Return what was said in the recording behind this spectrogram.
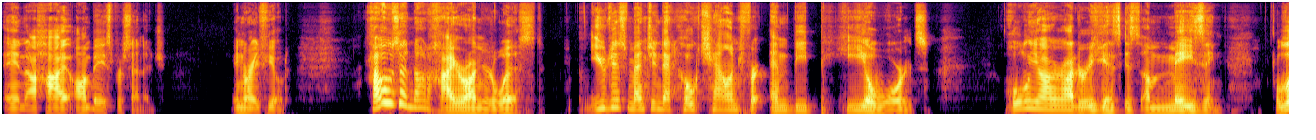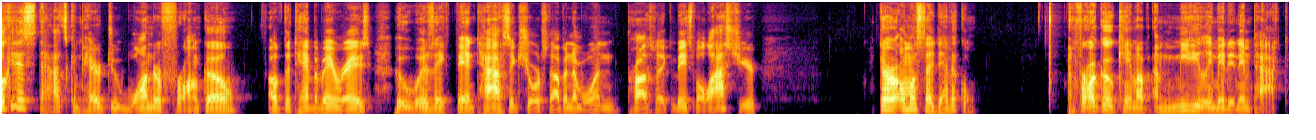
and a high on base percentage in right field. How is that not higher on your list? You just mentioned that he'll challenge for MVP awards. Julio Rodriguez is amazing. Look at his stats compared to Wander Franco of the Tampa Bay Rays, who was a fantastic shortstop and number one prospect in baseball last year. They're almost identical. And Franco came up, immediately made an impact.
